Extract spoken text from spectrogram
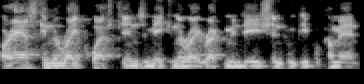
are asking the right questions and making the right recommendations when people come in?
